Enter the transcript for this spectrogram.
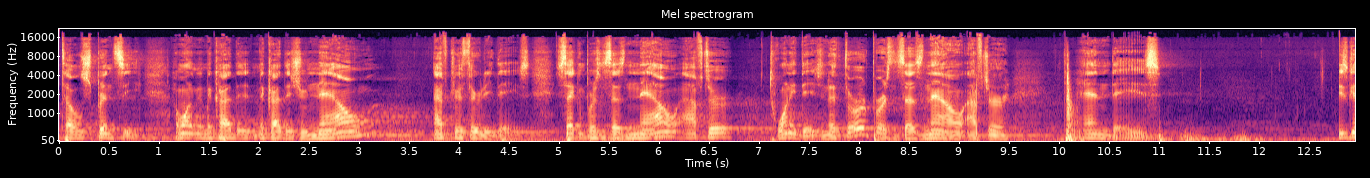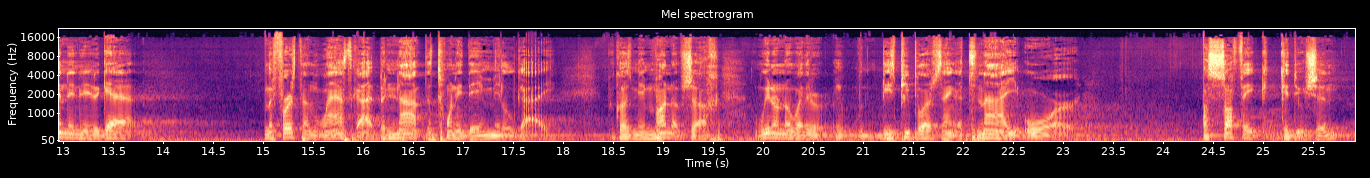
tells Sprincy, I want to be Mekadesh now after 30 days. Second person says now after 20 days. And the third person says now after 10 days. He's going to need to get the first and last guy, but not the 20 day middle guy. Because Mimah Nafshach, we don't know whether these people are saying a Tanai or a suffix Kedushin.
